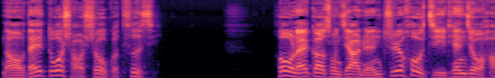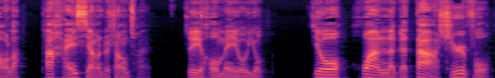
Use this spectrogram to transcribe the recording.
脑袋多少受过刺激。后来告诉家人，之后几天就好了。他还想着上船，最后没有用，就换了个大师傅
